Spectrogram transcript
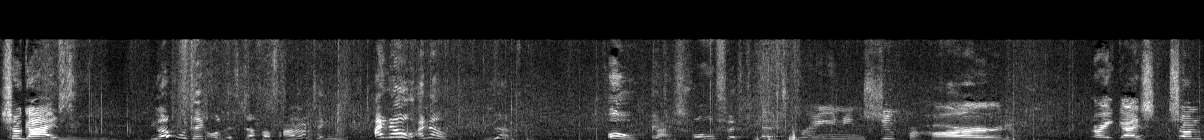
So guys, You have to take all this stuff off. I'm not taking. I know, I know. You have. Oh, It's 4:50. It's raining super hard. All right, guys. So I'm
